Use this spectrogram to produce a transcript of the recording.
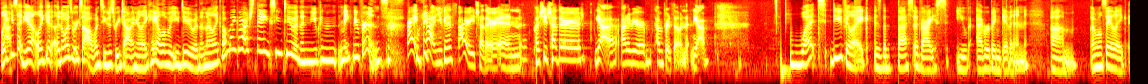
like you said, yeah, like it, it always works out once you just reach out and you're like, hey, I love what you do. And then they're like, oh my gosh, thanks, you too. And then you can make new friends. Right. like, yeah. And you can inspire each other and push each other, yeah, out of your comfort zone. Yeah. What do you feel like is the best advice you've ever been given? Um, and we'll say like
